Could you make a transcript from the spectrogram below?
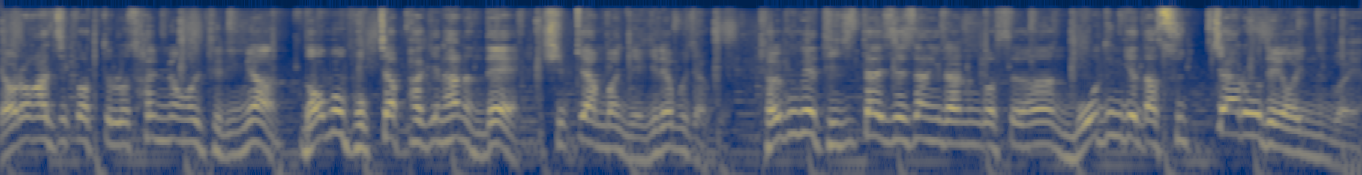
여러 가지 것들로 설명을 드리면 너무 복잡하긴 하는데 쉽게 한번 얘기를 해보자고요. 결국에 디지털 세상이라는 것은 모든 게 다 숫자로 되어 있는 거예요.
